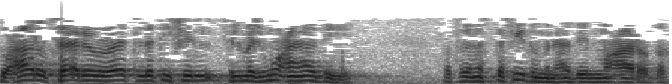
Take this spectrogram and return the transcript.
تعارض سائر الروايات التي في المجموعة هذه. فسنستفيد من هذه المعارضة.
